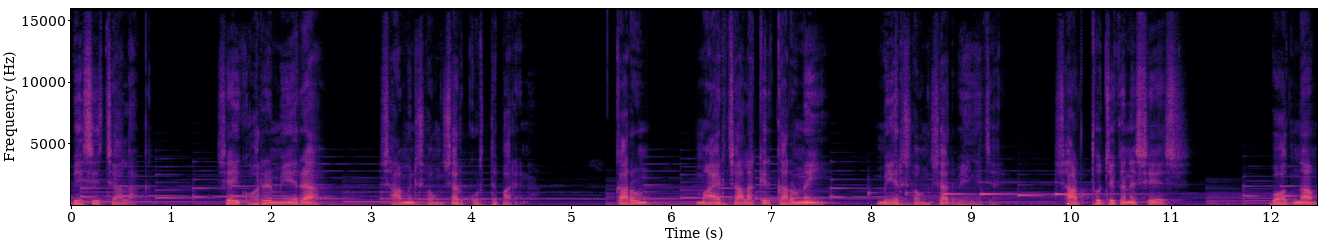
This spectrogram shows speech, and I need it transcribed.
বেশি চালাক, সেই ঘরের মেয়েরা স্বামীর সংসার করতে পারে না। কারণ মায়ের চালাকির কারণেই মেয়ের সংসার ভেঙে যায়। স্বার্থ যেখানে শেষ, বদনাম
